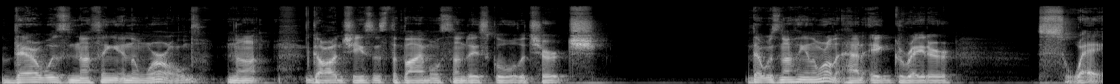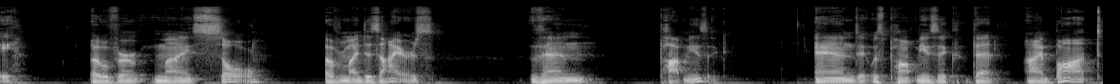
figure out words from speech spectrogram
there was nothing in the world, not God, Jesus, the Bible, Sunday school, the church. There was nothing in the world that had a greater sway over my soul, over my desires, than pop music. And it was pop music that I bought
